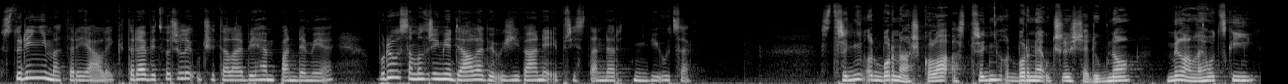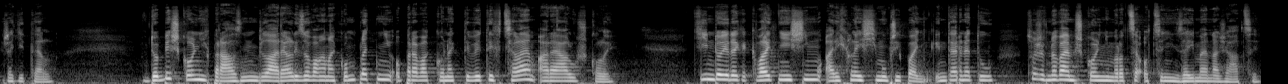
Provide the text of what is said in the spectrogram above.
Studijní materiály, které vytvořili učitelé během pandemie, budou samozřejmě dále využívány i při standardní výuce. Střední odborná škola a Střední odborné učiliště Dubno, Milan Lehocký, ředitel. V době školních prázdnin byla realizována kompletní oprava konektivity v celém areálu školy. Tím dojde ke kvalitnějšímu a rychlejšímu připojení k internetu, což v novém školním roce ocení zejména žáci.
